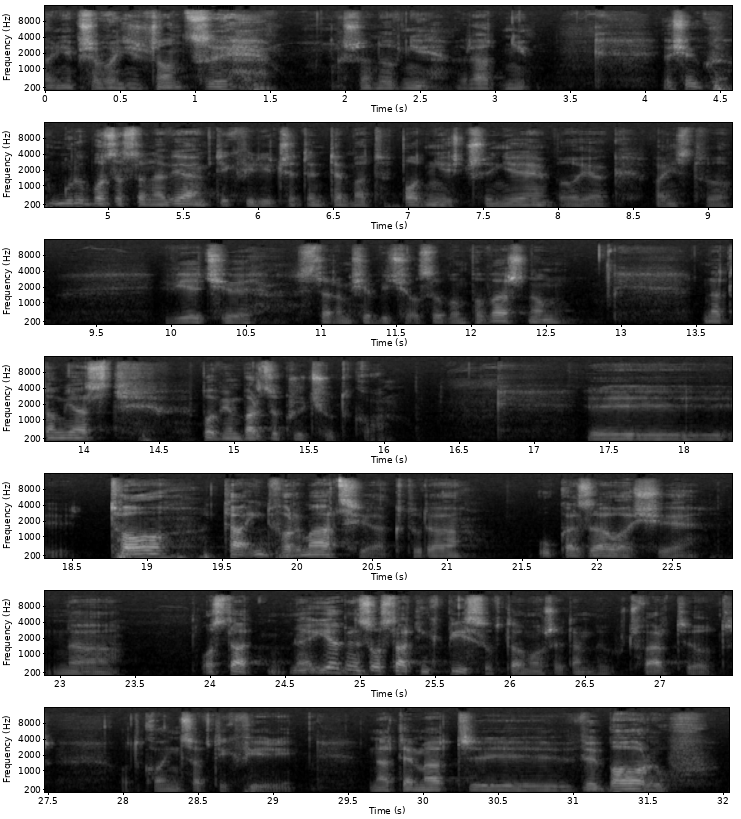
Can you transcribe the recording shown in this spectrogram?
Panie Przewodniczący, Szanowni Radni. Ja się grubo zastanawiałem w tej chwili, czy ten temat podnieść, czy nie, bo jak Państwo wiecie, staram się być osobą poważną. Natomiast powiem bardzo króciutko. Yy, To ta informacja, która ukazała się na ostatni, no jeden z ostatnich pisów, to może tam był czwarty od, od końca w tej chwili, na temat yy, wyborów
